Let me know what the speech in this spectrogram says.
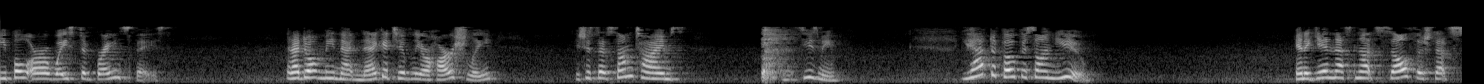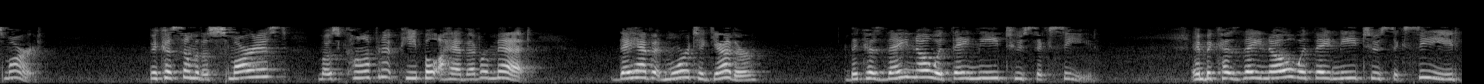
people are a waste of brain space. And I don't mean that negatively or harshly. It's just that sometimes, excuse me, you have to focus on you. And again, that's not selfish, that's smart. Because some of the smartest, most confident people I have ever met, they have it more together because they know what they need to succeed. And because they know what they need to succeed,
